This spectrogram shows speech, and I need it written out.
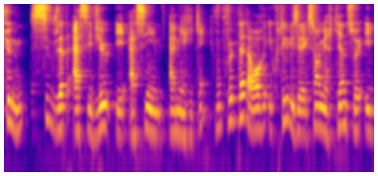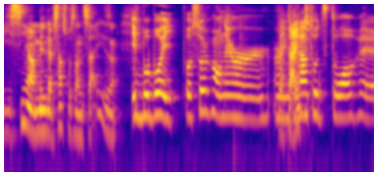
que nous. Si vous êtes assez vieux et assez américain, vous pouvez peut-être avoir écouté les élections américaines sur ABC en 1976. Et Boboy, pas sûr qu'on ait un, grand auditoire euh,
